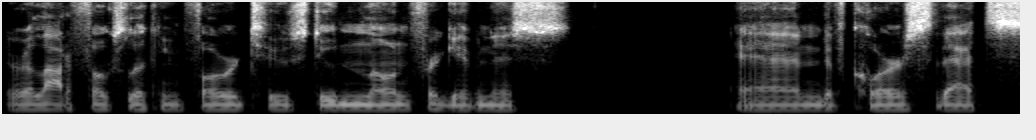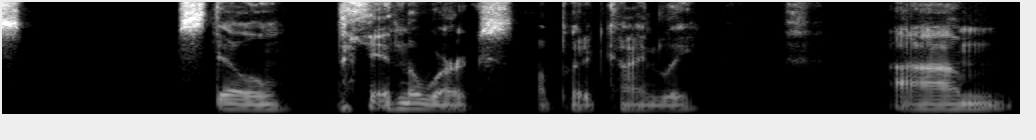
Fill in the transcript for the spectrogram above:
There are a lot of folks looking forward to student loan forgiveness. And of course, that's still in the works. I'll put it kindly. Um,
